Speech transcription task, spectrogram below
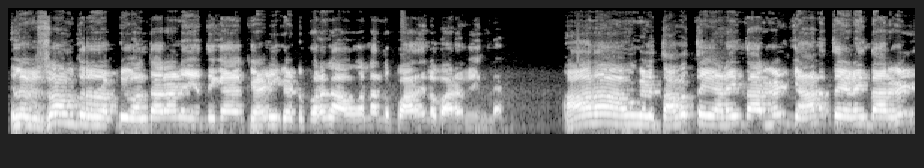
இல்லை விஸ்வாமித்திரர் அப்படி வந்தாரான்னு எதுக்காக கேள்வி கேட்டு பாருங்க அவங்கெல்லாம் அந்த பாதையில் வரவே இல்லை. ஆனால் அவங்கள் தவத்தை அடைந்தார்கள் ஞானத்தை அடைந்தார்கள்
